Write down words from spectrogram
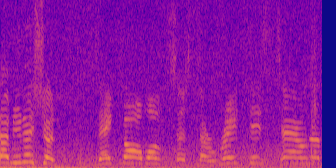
Ammunition! Sigmar wants us to rid this town of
